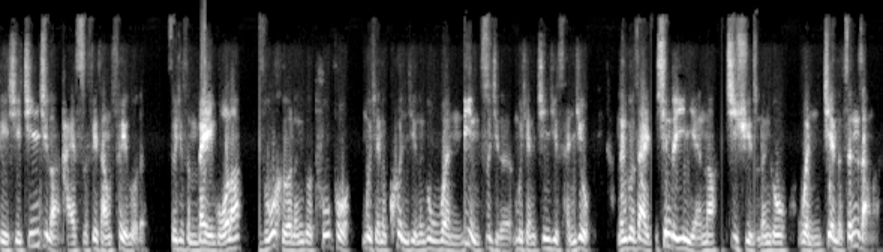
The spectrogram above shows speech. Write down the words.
这些经济呢还是非常脆弱的。这就是美国呢如何能够突破目前的困境，能够稳定自己的目前的经济成就，能够在新的一年呢继续能够稳健的增长了。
